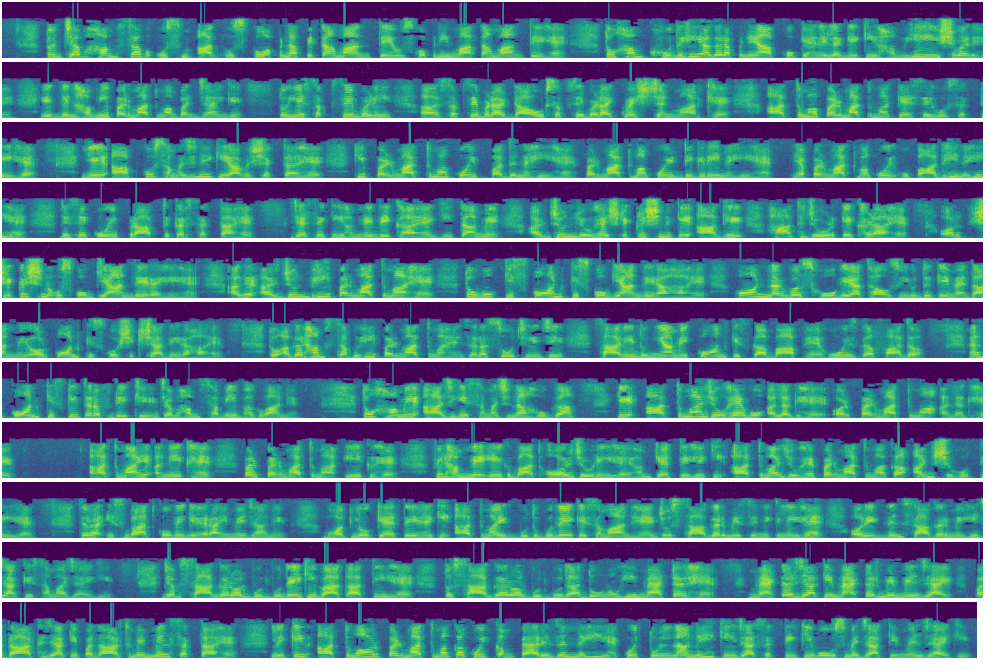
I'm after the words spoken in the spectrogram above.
तो जब हम सब उस उसको अपना पिता मानते हैं उसको अपनी माता मानते हैं तो हम खुद ही अगर अपने आप को कहने लगे कि हम ही ईश्वर हैं एक दिन हम ही परमात्मा बन जाएँगे तो ये सबसे बड़ी आ, सबसे बड़ा डाउट सबसे बड़ा क्वेश्चन मार्क है आत्मा परमात्मा कैसे हो सकती है? ये आपको समझने की आवश्यकता है कि परमात्मा कोई पद नहीं है परमात्मा कोई डिग्री नहीं है। या परमात्मा कोई उपाधि नहीं है जिसे कोई प्राप्त कर सकता है। जैसे कि हमने देखा है, गीता में अर्जुन जो है श्री कृष्ण के आगे हाथ जोड़ के खड़ा है और श्री कृष्ण उसको ज्ञान दे रहे हैं। अगर अर्जुन भी परमात्मा है तो वो किस, कौन किसको ज्ञान दे रहा है? कौन नर्वस हो गया था उस युद्ध के मैदान में और कौन किसको शिक्षा दे रहा है? तो अगर हम सभी परमात्मा हैं, जरा सोच लीजिए, सारी दुनिया में कौन किसका बाप है? हु इज़ द फादर कौन किसकी तरफ़ देखे जब हम सभी भगवान है? तो हमें आज ये समझना होगा कि आत्मा जो है वो अलग है और परमात्मा अलग है। आत्माएँ अनेक हैं, पर परमात्मा एक है। फिर हमने एक बात और जोड़ी है। हम कहते हैं कि आत्मा जो है, परमात्मा का अंश होती है। जरा इस बात को भी गहराई में जाने। बहुत लोग कहते हैं कि आत्मा एक बुदबुदे के समान है, जो सागर में से निकली है और एक दिन सागर में ही जाके समा जाएगी। जब सागर और बुदबुदे की बात आती है तो सागर और बुदबुदा दोनों ही मैटर है। मैटर जाके मैटर में मिल जाए, पदार्थ जाके पदार्थ में मिल सकता है। लेकिन आत्मा और परमात्मा का कोई कंपैरिजन नहीं है, कोई तुलना नहीं की जा सकती कि वो उसमें जाके मिल जाएगी।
